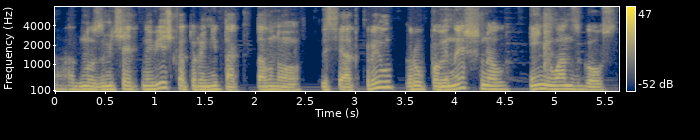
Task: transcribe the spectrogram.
одну замечательную вещь, которую не так давно для себя открыл. Группа The National Anyone's Ghost.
